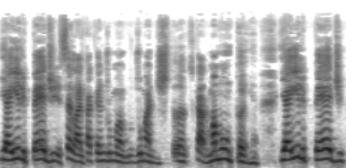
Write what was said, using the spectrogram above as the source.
e aí ele pede, sei lá, ele tá caindo de uma, de uma distância, cara, uma montanha. E aí ele pede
